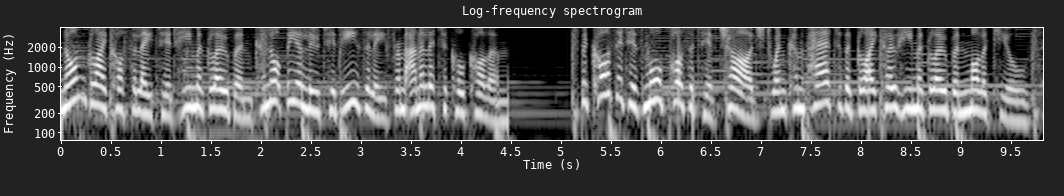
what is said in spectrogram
Non-glycosylated hemoglobin cannot be eluted easily from analytical column. Because it is more positive charged when compared to the glycohemoglobin molecules.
